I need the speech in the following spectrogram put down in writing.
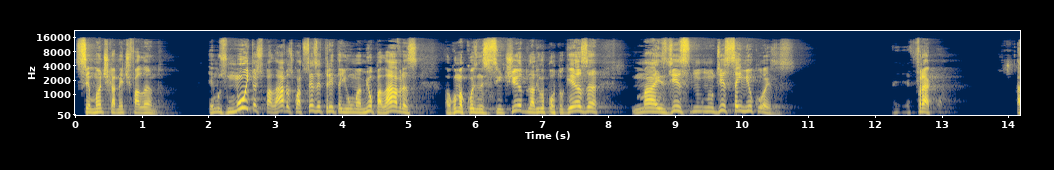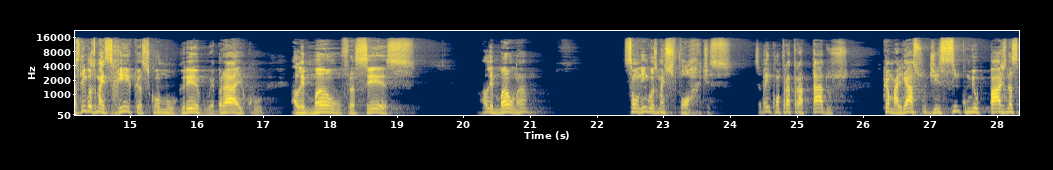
semanticamente falando. Temos muitas palavras, 431 mil palavras, alguma coisa nesse sentido, na língua portuguesa, mas diz, não diz 100 mil coisas. É fraco. As línguas mais ricas, como grego, hebraico, alemão, francês, alemão, né? São línguas mais fortes. Você vai encontrar tratados, camalhaço de 5 mil páginas,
